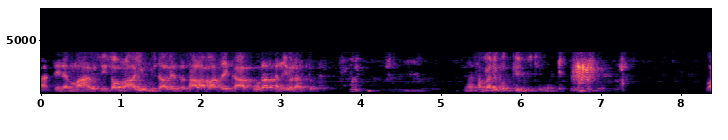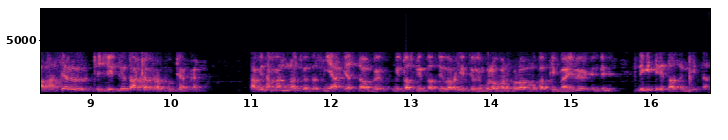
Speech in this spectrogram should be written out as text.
Artinya mau si melayu misalnya tersalamatnya ke akurat kan ya ora tuh. Nah sama nih begini. Walhasil di situ tuh ada perbudakan. Tapi sampean nojo terus nyiap-nyiap mitos-mitos lor itu, belum pun kalau muka dimai lho gini. Ini cerita tentang kita.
